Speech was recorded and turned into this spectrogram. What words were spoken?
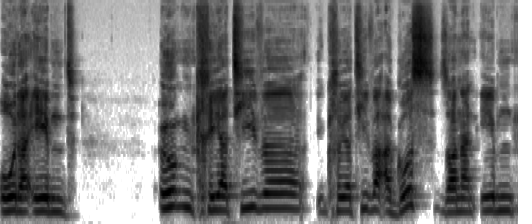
oder eben irgendein kreative, kreativer Erguss, sondern eben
